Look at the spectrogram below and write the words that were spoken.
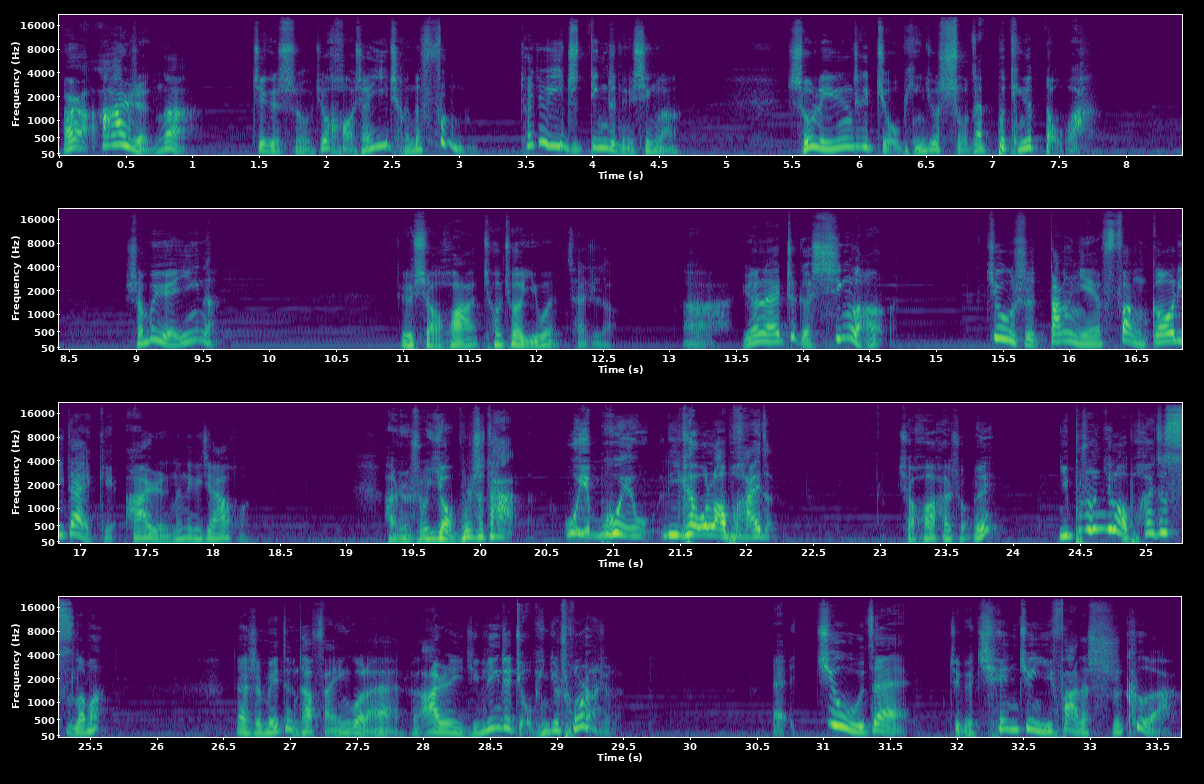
而阿仁啊，这个时候就好像异常的愤怒，他就一直盯着那个新郎。”手里拎这个酒瓶，就手在不停的抖啊，什么原因呢？这个小花悄悄一问才知道，啊，原来这个新郎就是当年放高利贷给阿仁的那个家伙。阿仁说：“要不是他，我也不会离开我老婆孩子。”小花还说：“哎，你不说你老婆孩子死了吗？”但是没等他反应过来，阿仁已经拎着酒瓶就冲上去了。哎，就在这个千钧一发的时刻啊！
